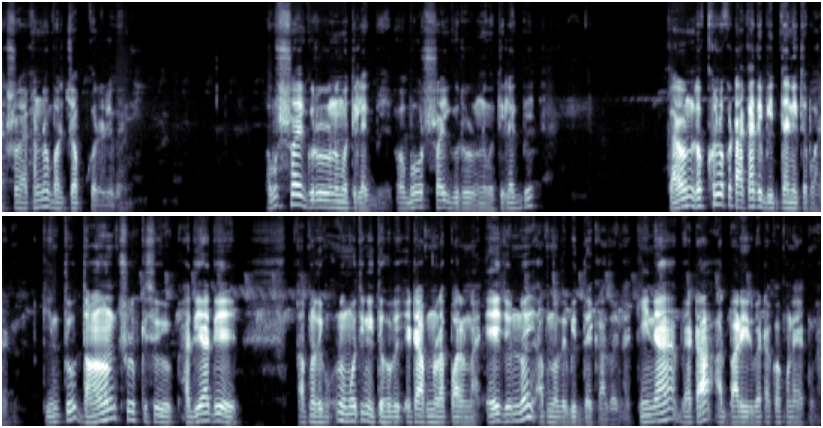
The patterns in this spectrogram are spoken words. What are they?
একশো একান্ন বার জপ করে নেবেন। অবশ্যই গুরুর অনুমতি লাগবে, অবশ্যই গুরুর অনুমতি লাগবে। কারণ লক্ষ লক্ষ টাকা দিয়ে বিদ্যা নিতে পারেন, কিন্তু দান স্বরূপ কিছু হাদিয়া দিয়ে আপনাদের অনুমতি নিতে হবে, এটা আপনারা পারেন না। এই জন্যই আপনাদের বিদ্যায় কাজ হয় না। কিনা বেটা আর বাড়ির বেটা কখনো এক না।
